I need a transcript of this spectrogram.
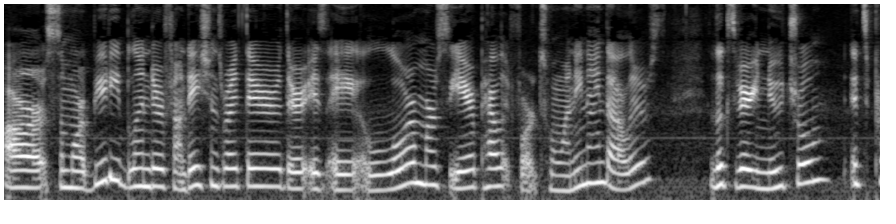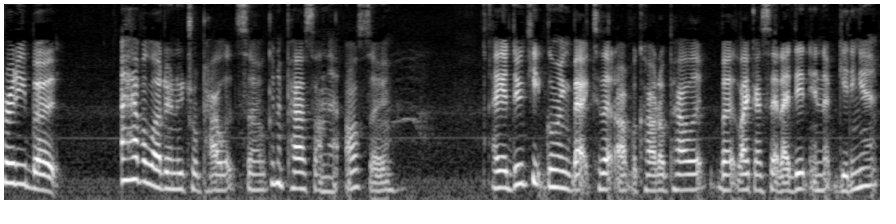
are some more Beauty Blender foundations right there. There is a Laura Mercier palette for $29. It looks very neutral. It's pretty, but I have a lot of neutral palettes, so I'm going to pass on that also. I do keep going back to that avocado palette, but like I said, I did end up getting it.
